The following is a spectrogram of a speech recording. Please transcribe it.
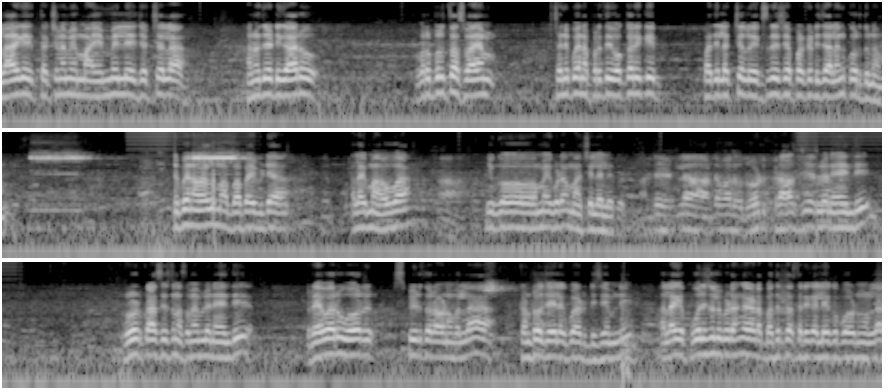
అలాగే తక్షణమే మా ఎమ్మెల్యే జడ్చల్ల అనురెడ్డి గారు ప్రభుత్వ స్వయం చనిపోయిన ప్రతి ఒక్కరికి పది లక్షలు ఎక్స్రేస్ ప్రకటించాలని కోరుతున్నాము. చనిపోయిన వాళ్ళు మా బాబాయ్ బిడ్డ అలాగే మా అవ్వ. ఇంకో అమ్మాయి కూడా మా చెల్లెలేదు అంటే ఎట్లా అంటే వాళ్ళు రోడ్ క్రాస్ చేసి సమయంలోనే అయింది. రోడ్ క్రాస్ చేస్తున్న సమయంలోనే అయింది. డ్రైవర్ ఓవర్ స్పీడ్తో రావడం వల్ల కంట్రోల్ చేయలేకపోయాడు డిసిఎంని అలాగే పోలీసులు కూడా అక్కడ భద్రత సరిగా లేకపోవడం వల్ల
